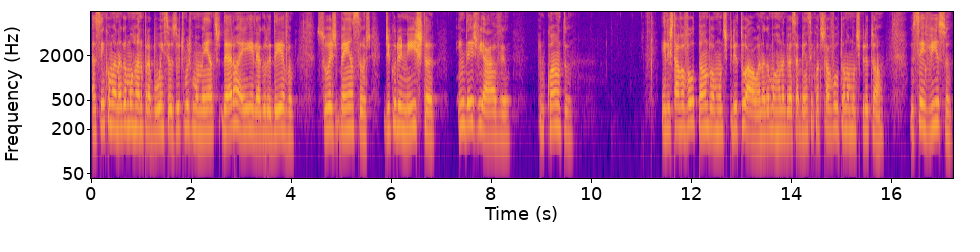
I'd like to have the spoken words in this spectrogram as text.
assim como Ananga Mohana Prabhu em seus últimos momentos, deram a ele, a Gurudeva, suas bênçãos de gurunista indesviável, enquanto ele estava voltando ao mundo espiritual. A Nagamohana deu essa benção enquanto estava voltando ao mundo espiritual. O serviço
